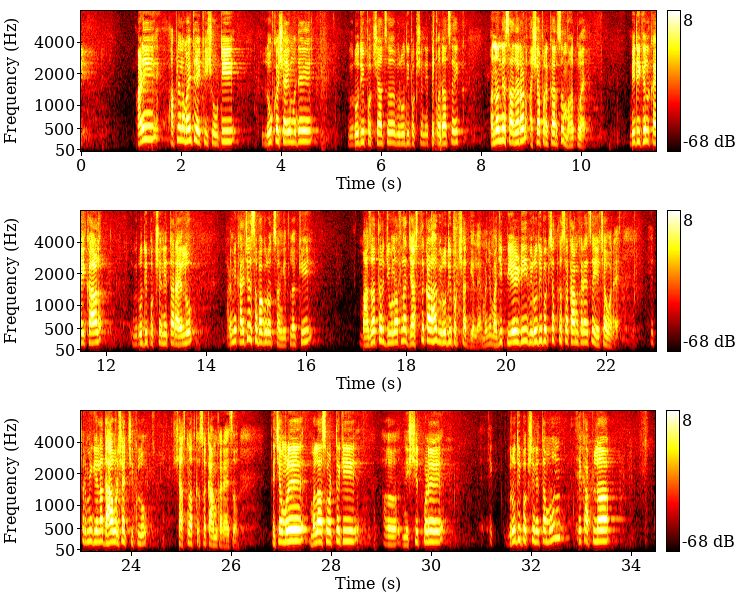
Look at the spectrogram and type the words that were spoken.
आणि आपल्याला माहिती आहे की शेवटी लोकशाहीमध्ये विरोधी पक्षाचं विरोधी पक्षनेतेपदाचं एक अनन्यसाधारण अशा प्रकारचं महत्त्व आहे. मी देखील काही काळ विरोधी पक्षनेता राहिलो आणि मी खालच्या सभागृहात सांगितलं की माझा तर जीवनातला जास्त काळ हा विरोधी पक्षात गेला आहे म्हणजे माझी पी एच डी विरोधी पक्षात कसं काम करायचं याच्यावर आहे. हे तर मी गेल्या दहा वर्षात शिकलो शासनात कसं काम करायचं. त्याच्यामुळे मला असं वाटतं की निश्चितपणे एक विरोधी पक्षनेता म्हणून एक आपलं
